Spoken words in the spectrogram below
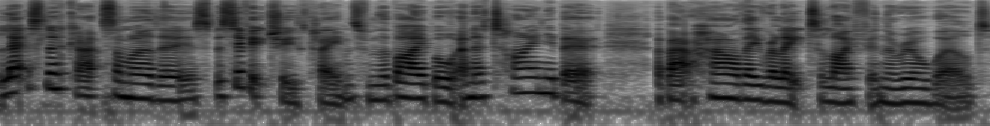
let's look at some of the specific truth claims from the Bible and a tiny bit about how they relate to life in the real world.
